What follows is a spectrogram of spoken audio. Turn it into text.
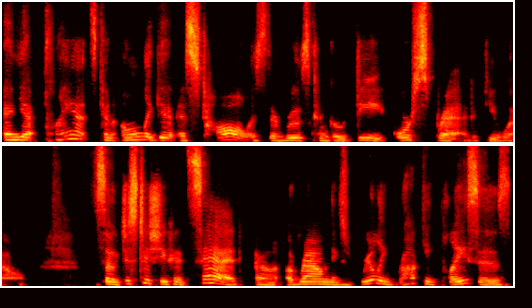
And yet, plants can only get as tall as their roots can go deep or spread, if you will. So, just as you had said, uh, around these really rocky places,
